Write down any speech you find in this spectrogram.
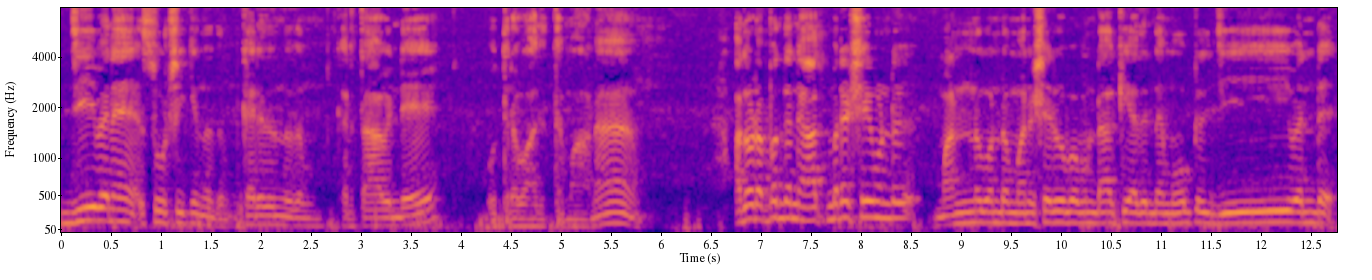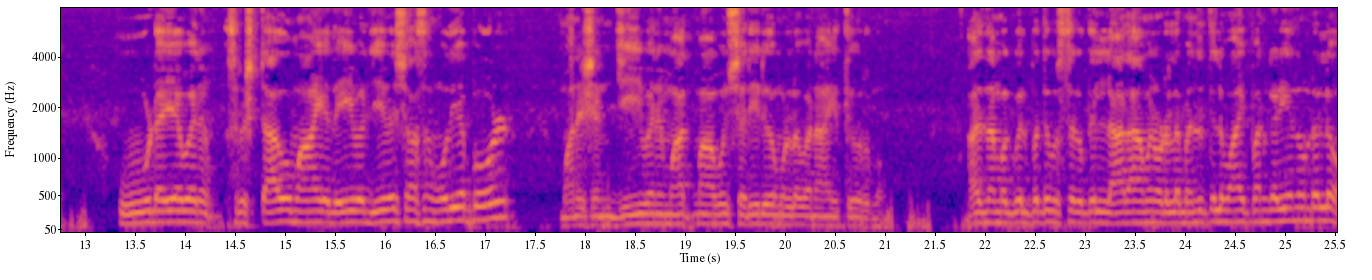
ജീവനെ സൂക്ഷിക്കുന്നതും കരുതുന്നതും കർത്താവിന്റെ ഉത്തരവാദിത്തമാണ്. അതോടൊപ്പം തന്നെ ആത്മരക്ഷയുമുണ്ട്. മണ്ണുകൊണ്ട് മനുഷ്യരൂപമുണ്ടാക്കി അതിന്റെ മൂക്കിൽ ജീവന്റെ ഊടയവനും സൃഷ്ടാവുമായ ദൈവ ജീവശ്വാസം ഊതിയപ്പോൾ മനുഷ്യൻ ജീവനും ആത്മാവും ശരീരവുമുള്ളവനായി തീർന്നു. അത് നമുക്ക് ഉൽപ്പത്തി പുസ്തകത്തിൽ ആദാമിനോടുള്ള ബന്ധത്തിൽ വായിപ്പാൻ കഴിയുന്നുണ്ടല്ലോ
